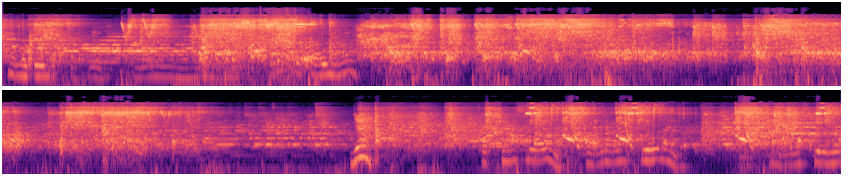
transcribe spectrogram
គាត់ថាមកជួយចាក់ចាក់ទៀតទៅហើយយ៉ាគាត់ឆាស្លូវគាត់ឡើងស្គៀវណាឡើងស្គៀវនេ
